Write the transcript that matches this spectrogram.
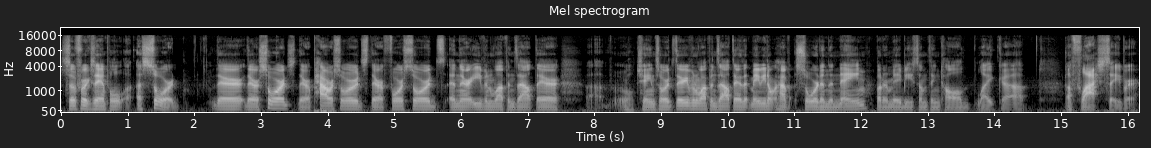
So for example, a sword. There there are swords, there are power swords, there are force swords, and there are even weapons out there uh, well, chain swords. There are even weapons out there that maybe don't have sword in the name, but are maybe something called like uh, a flash saber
